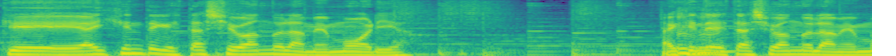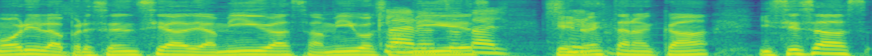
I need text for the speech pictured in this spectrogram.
que hay gente que está llevando la memoria. Hay gente que está llevando la memoria y la presencia de amigas, amigos, Claro, amigues total, que sí. no están acá. Y si esas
